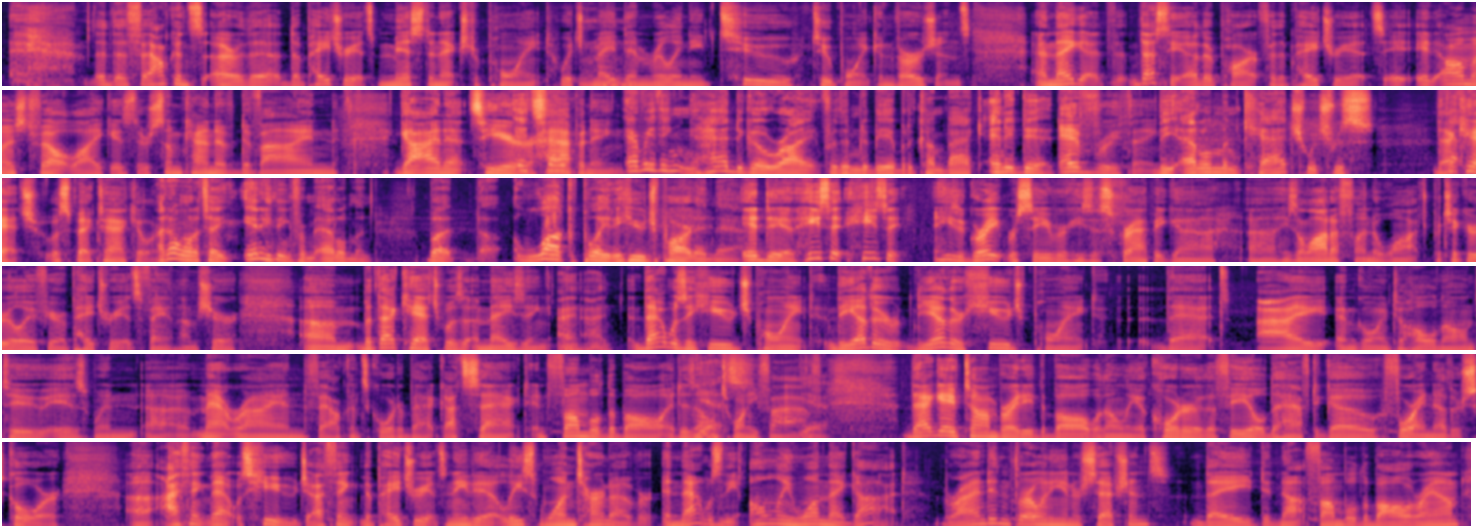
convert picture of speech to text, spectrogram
the Falcons or the the Patriots missed an extra point, which mm-hmm. made them really need two two point conversions, and they got that's the other part for the Patriots. It, it almost felt like is there some kind of divine guidance here it's happening? Like everything had to go right for them to be able to come back, and it did. Everything. The Edelman catch, which was that catch was spectacular. I don't want to take anything from Edelman, but uh, luck played a huge part in that. It did. He's a he's a he's a great receiver. He's a scrappy guy. Uh, he's a lot of fun to watch, particularly if you're a Patriots fan. I'm sure. Um, but that catch was amazing. Mm-hmm. I, I, that was a huge point. The other the other huge point that I am going to hold on to is when uh, Matt Ryan, Falcons quarterback, got sacked and fumbled the ball at his yes. own 25. Yes. That gave Tom Brady the ball with only a quarter of the field to have to go for another score. Uh, I think that was huge. I think the Patriots needed at least one turnover, and that was the only one they got. Ryan didn't throw any interceptions. They did not fumble the ball around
